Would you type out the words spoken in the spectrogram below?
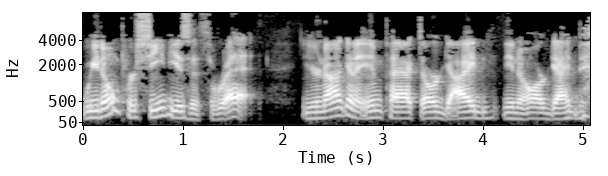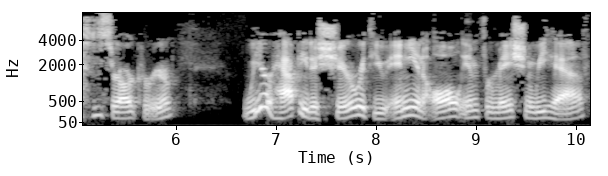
We don't perceive you as a threat. You're not going to impact our guide, you know, our guide business or our career. We are happy to share with you any and all information we have.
